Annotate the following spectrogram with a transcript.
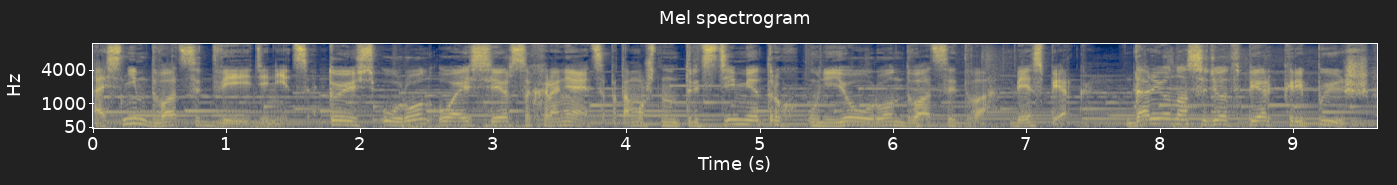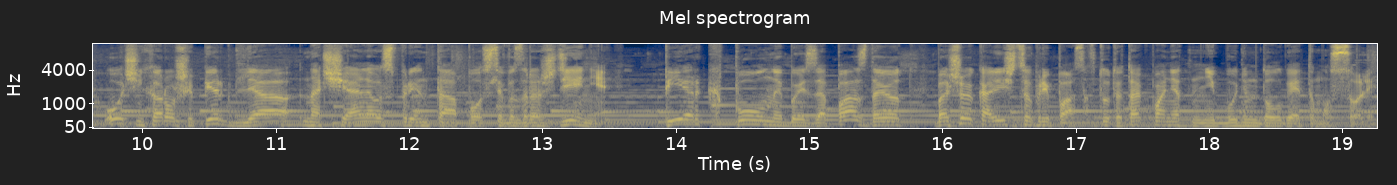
а с ним 22 единицы. То есть урон у ICR сохраняется, потому что на 30 метрах у нее урон 22, без перка. Далее у нас идет перк Крепыш. Очень хороший перк для начального спринта после возрождения. Перк полный боезапас дает большое количество припасов. Тут и так понятно, не будем долго этому солить.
